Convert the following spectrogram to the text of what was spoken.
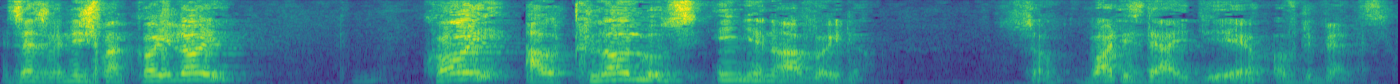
it says v'nishma koilo, koi al klolus inyan o avoido. So, what is the idea of the bells?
